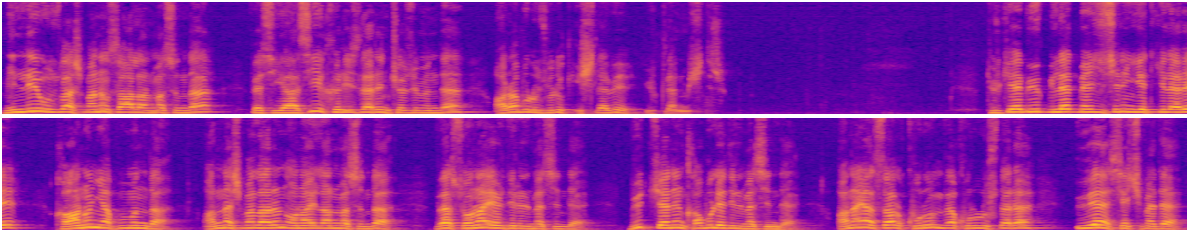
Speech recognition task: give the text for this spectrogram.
milli uzlaşmanın sağlanmasında ve siyasi krizlerin çözümünde arabuluculuk işlevi yüklenmiştir. Türkiye Büyük Millet Meclisi'nin yetkileri kanun yapımında, anlaşmaların onaylanmasında ve sona erdirilmesinde, bütçenin kabul edilmesinde, anayasal kurum ve kuruluşlara üye seçmede,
